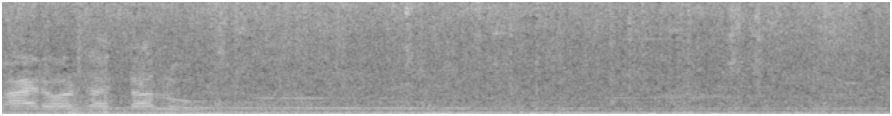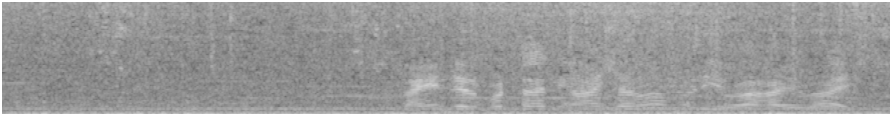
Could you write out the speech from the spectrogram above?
બહાર વરસાદ ચાલુ. બાઇન્ડર પટ્ટાની આશા મળી. ભાઈ ભાઈ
